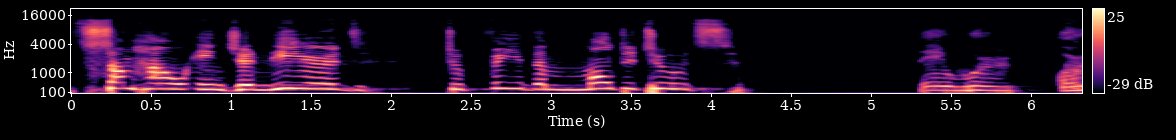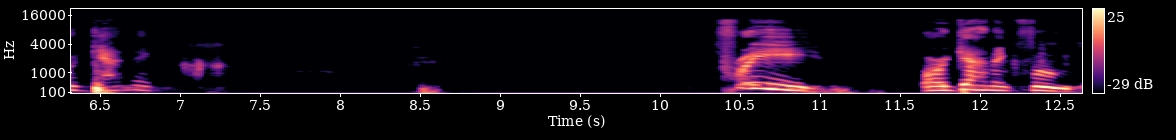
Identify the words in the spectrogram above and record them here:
somehow engineered to feed the multitudes. They were organic, free organic food,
